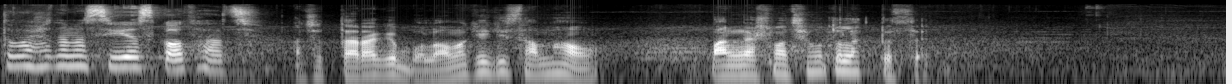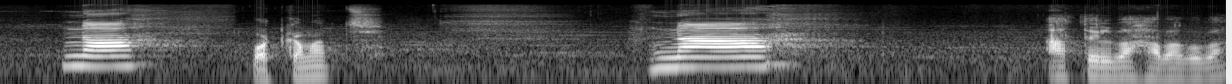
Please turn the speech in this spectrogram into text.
তোমার সাথে আমার সিরিয়াস কথা আছে। আচ্ছা তার আগে বলো আমাকে কি সামহাও পাঙ্গাস মাছের মতো লাগতেছে? না। পটকা মাছ? না। আতেল বা হাবাগোবা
